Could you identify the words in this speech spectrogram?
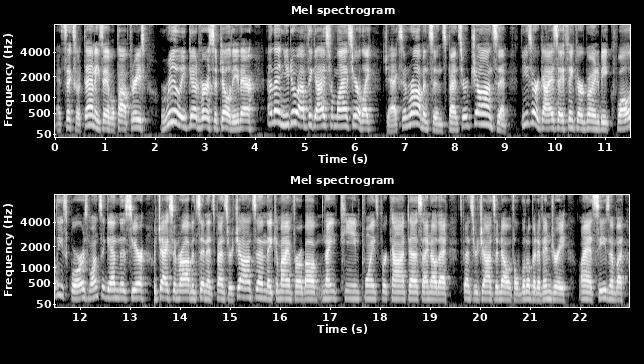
and 6 foot 10, he's able to pop threes. Really good versatility there. And then you do have the guys from last year like Jackson Robinson, Spencer Johnson. These are guys I think are going to be quality scorers once again this year with Jackson Robinson and Spencer Johnson. They combine for about 19 points per contest. I know that Spencer Johnson dealt with a little bit of injury last season, but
